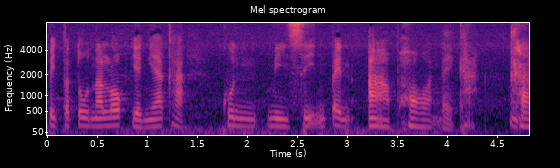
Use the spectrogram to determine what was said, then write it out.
ปิดประตูนรกอย่างเงี้ยค่ะ คุณมีศีลเป็นอาภรณ์เลยค่ะ ค่ะ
